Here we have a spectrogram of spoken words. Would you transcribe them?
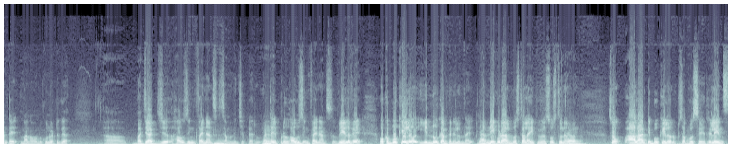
అంటే మనం అనుకున్నట్టుగా బజాజ్ హౌసింగ్ ఫైనాన్స్కి సంబంధించి చెప్పారు. అంటే ఇప్పుడు హౌసింగ్ ఫైనాన్స్ వీళ్ళవే ఒక బొకేలో ఎన్నో కంపెనీలు ఉన్నాయి. అన్ని కూడా ఆల్మోస్ట్ ఆల్ ఐపీఓస్ వస్తున్నాయి. సో అలాంటి బొకేలో ఉన్నప్పుడు సపోజ్ రిలయన్స్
